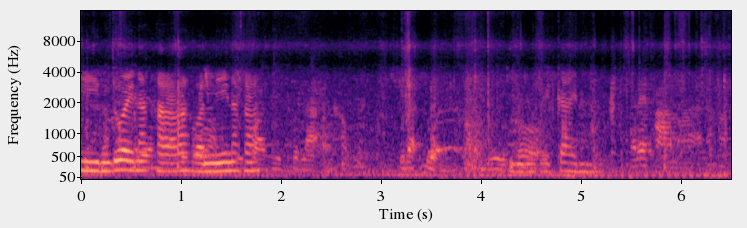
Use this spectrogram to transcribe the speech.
กินด้วยนะคะ วันนี้นะคะมีธุระนะครับธุระด่วนนะครับเลยอยู่ใกล้ๆนะคะไม่ได้พามานะครับ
